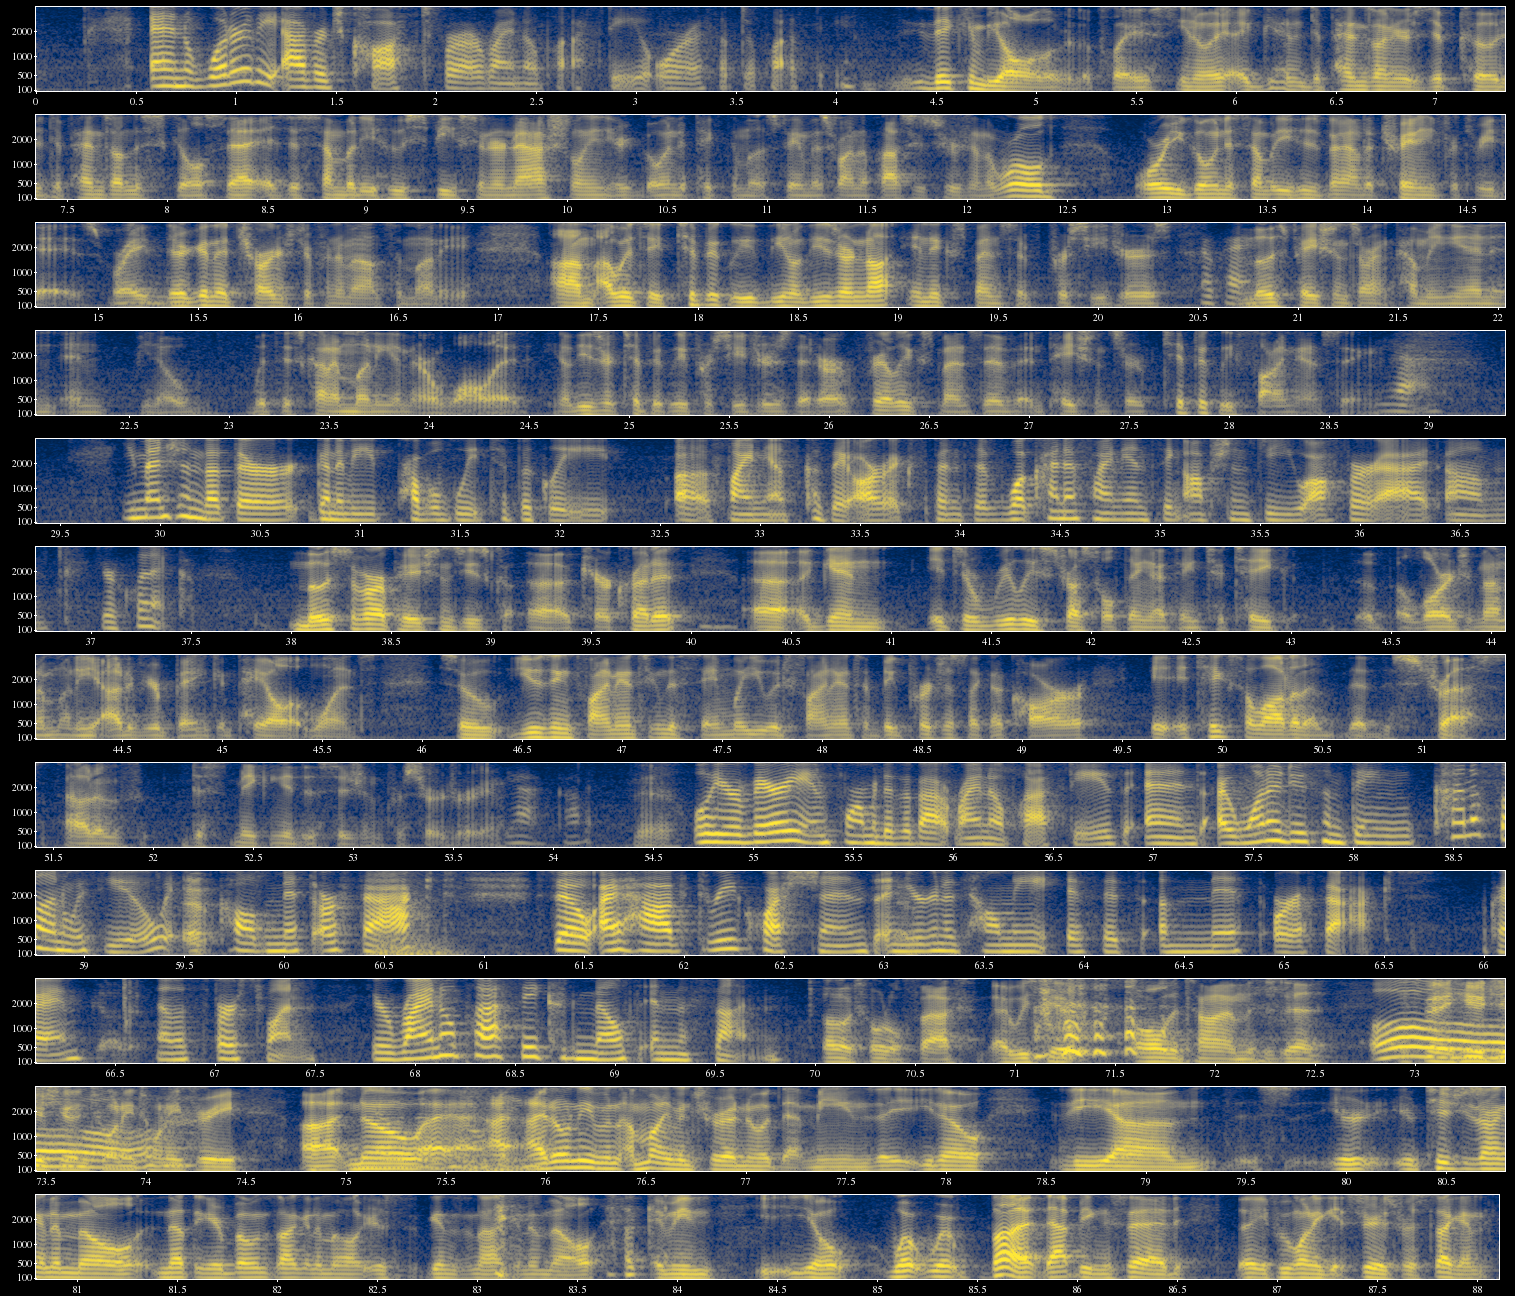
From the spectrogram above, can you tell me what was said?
And what are the average cost for a rhinoplasty or a septoplasty? They can be all over the place. You know, again, it depends on your zip code. It depends on the skill set. Is this somebody who speaks internationally and you're going to pick the most famous rhinoplastic surgeon in the world, or are you going to somebody who's been out of training for three days? Right? They're going to charge different amounts of money. Um, I would say typically, you know, these are not inexpensive procedures. Okay. Most patients aren't coming in and, and you know with this kind of money in their wallet. You know, these are typically procedures that are fairly expensive, and patients are typically financing. Yeah. You mentioned that they're going to be probably typically uh, financed because they are expensive. What kind of financing options do you offer at um, your clinic? most of our patients use uh, CareCredit. Uh, again, it's a really stressful thing, I think, to take a, a large amount of money out of your bank and pay all at once. So, using financing the same way you would finance a big purchase like a car, it, it takes a lot of the, the, the stress out of just making a decision for surgery. Yeah, got it. Yeah. Well, you're very informative about rhinoplasties, and I want to do something kind of fun with you. It's called Myth or Fact. So I have three questions, and you're going to tell me if it's a myth or a fact. Okay? Got it. Now, this first one your rhinoplasty could melt in the sun. Oh, total fact. Uh, We see it all the time. It's, a, it's been a huge issue in Oh. 2023. Uh, no, I, I. I don't even. I'm not even sure I know what that means. Uh, You know, the um, your your tissues aren't going to melt. Nothing. Your bones not going to melt. Your skin's not going to melt. okay. I mean, you know what? We're, but that being said, uh, if we want to get serious for a second,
